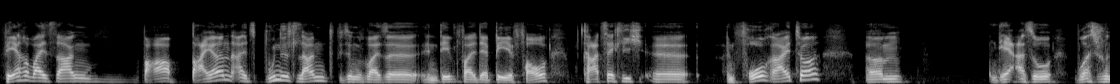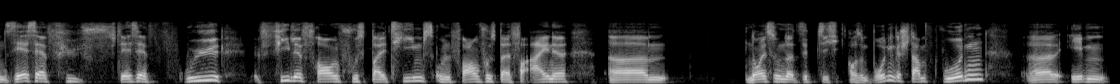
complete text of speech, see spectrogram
fairerweise sagen, war Bayern als Bundesland, beziehungsweise in dem Fall der BFV, tatsächlich äh, ein Vorreiter. Ähm, der also, wo es schon sehr, sehr, sehr, sehr früh viele Frauenfußballteams und Frauenfußballvereine ähm, 1970 aus dem Boden gestampft wurden, äh, eben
